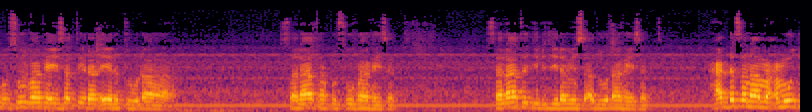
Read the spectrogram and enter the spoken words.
كسوفا كيست ورا إيرتو لا صلاة كسوفا كيست صلاة جرجيرة من سأدولا كيست حدثنا محمود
